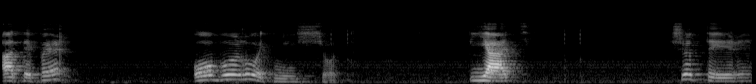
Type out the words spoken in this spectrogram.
А тепер оборотній щот. П'ять, чотири,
